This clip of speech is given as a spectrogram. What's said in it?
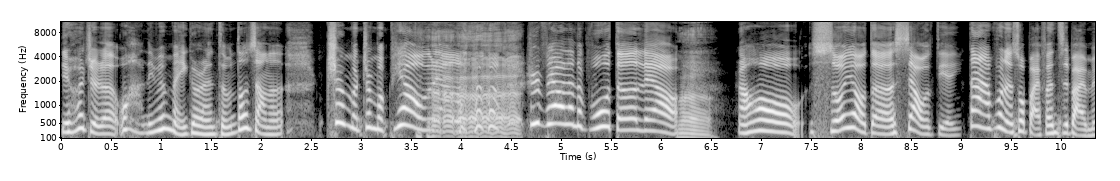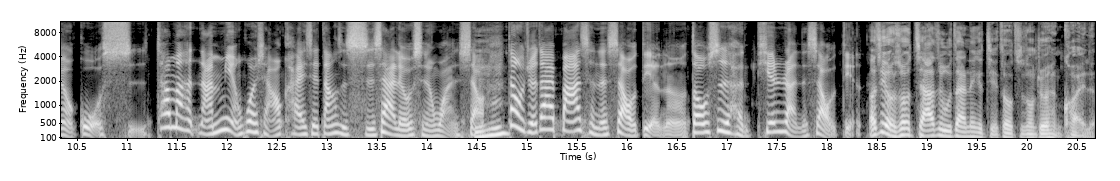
也会觉得哇，里面每一个人怎么都长得这么这么漂亮，是漂亮的不得了。嗯然后所有的笑点，当然不能说百分之百没有过时，他们很难免会想要开一些当时时下流行的玩笑，嗯、但我觉得大概八成的笑点呢，都是很天然的笑点，而且有时候加入在那个节奏之中，就会很快乐。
